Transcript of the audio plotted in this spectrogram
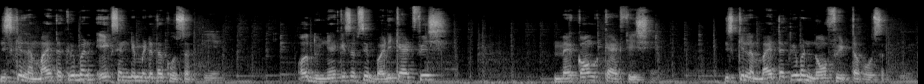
जिसकी लंबाई तकरीबन एक सेंटीमीटर तक हो सकती है। और दुनिया की सबसे बड़ी कैटफिश मैकोंग कैटफिश है, जिसकी लंबाई तकरीबन नौ फीट तक हो सकती है।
